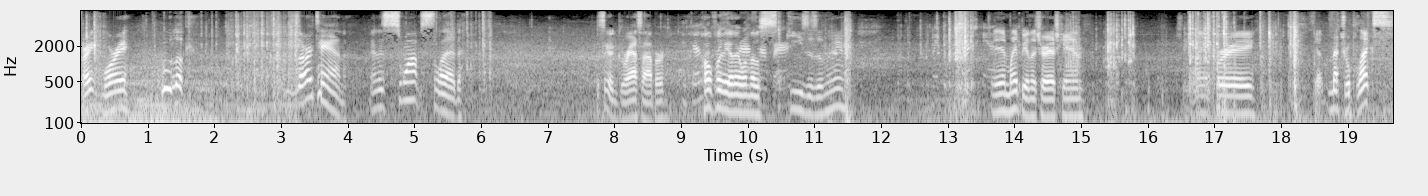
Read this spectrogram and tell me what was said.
Right, Moray. Ooh, look. Zartan and his swamp sled. Looks like a grasshopper. It does Hopefully like the other one of those skis is in there. Might the. Yeah, it might be in the trash can. Lamprey. Yep, Metroplex.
